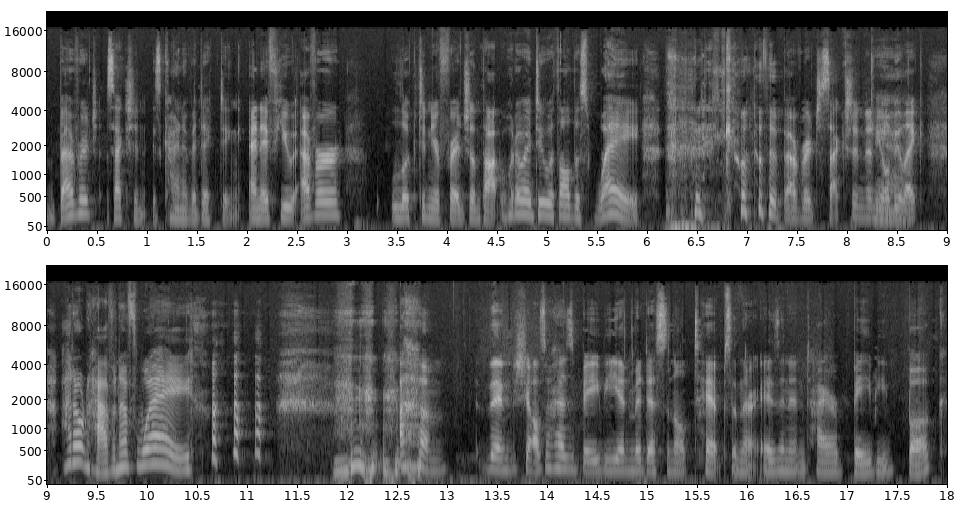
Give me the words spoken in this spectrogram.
beverage section is kind of addicting and if you ever looked in your fridge and thought what do i do with all this whey go to the beverage section and you'll be like i don't have enough whey um, then she also has baby and medicinal tips and there is an entire baby book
